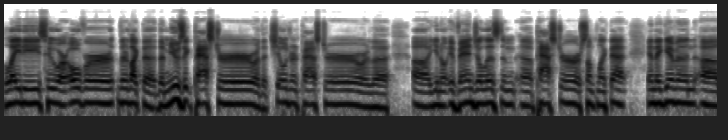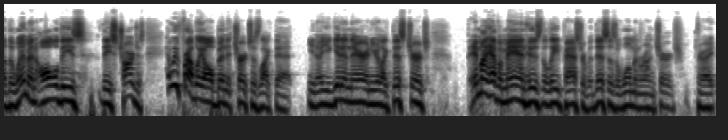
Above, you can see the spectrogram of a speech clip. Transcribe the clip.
ladies who are over. They're like the the music pastor or the children's pastor or the uh, you know evangelism uh, pastor or something like that, and they given uh, the women all these these charges. And we've probably all been to churches like that. You know, you get in there and you're like, this church, it might have a man who's the lead pastor, but this is a woman-run church, right?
